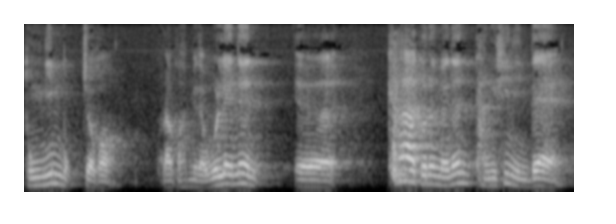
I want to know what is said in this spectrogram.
독립 목적어라고 합니다. 원래는 어, 카 그러면은 당신인데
